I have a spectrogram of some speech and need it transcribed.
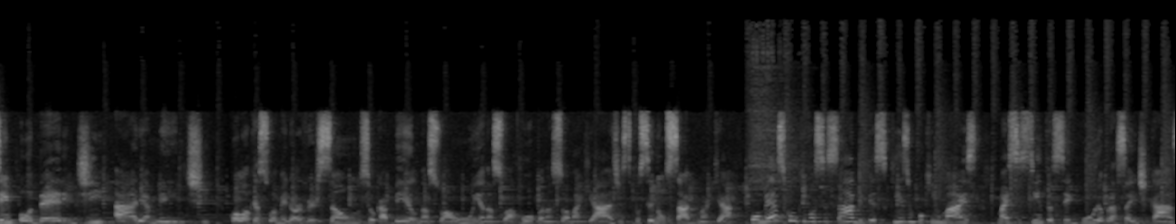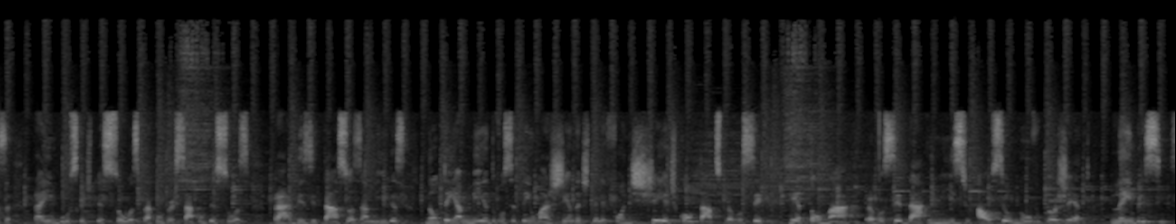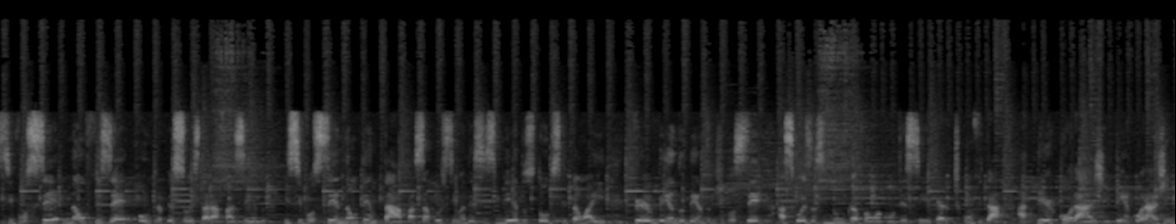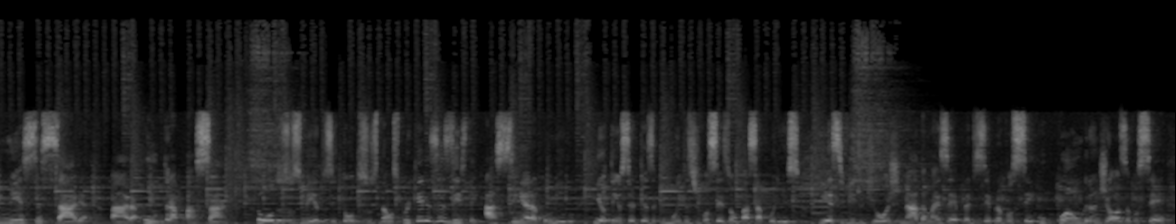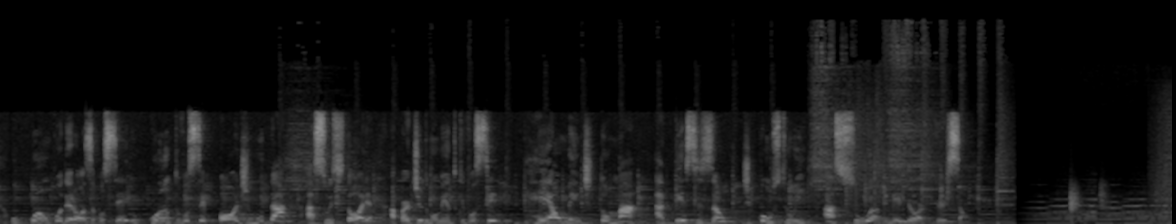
Se empodere diariamente. Coloque a sua melhor versão no seu cabelo, na sua unha, na sua roupa, na sua maquiagem. Se você não sabe maquiar, comece com o que você sabe, pesquise um pouquinho mais, mas se sinta segura para sair de casa, para ir em busca de pessoas, para conversar com pessoas, para visitar suas amigas. Não tenha medo, você tem uma agenda de telefone cheia de contatos para você retomar, para você dar início ao seu novo projeto. Lembre-se, se você não fizer, outra pessoa estará fazendo. E se você não tentar passar por cima desses medos todos que estão aí fervendo dentro de você, as coisas nunca vão acontecer. Quero te convidar a ter coragem, tenha a coragem necessária para ultrapassar todos os medos e todos os nãos, porque eles existem. Assim era comigo e eu tenho certeza que muitas de vocês vão passar por isso. E esse vídeo de hoje nada mais é para dizer para você o quão grandiosa você é, o quão poderosa você é, o quanto você pode mudar a sua história a partir do momento que você realmente tomar a decisão de construir a sua melhor versão.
